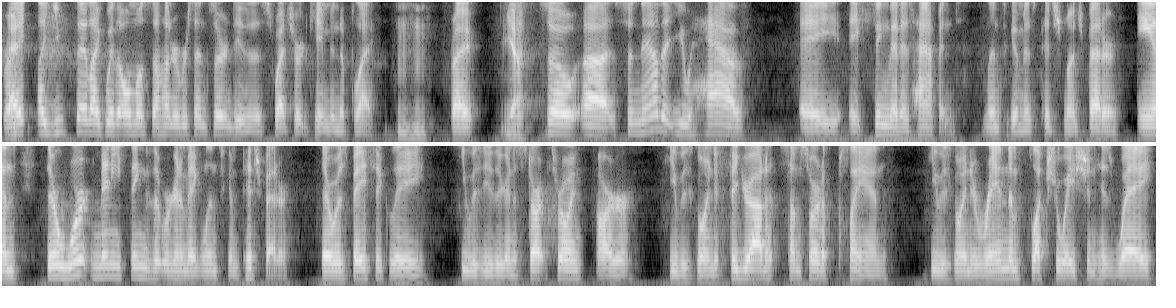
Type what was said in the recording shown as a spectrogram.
Right? Like you'd say, like with almost 100% certainty that the sweatshirt came into play, hmm right? Yeah. So, uh, so now that you have a a thing that has happened, Lincecum has pitched much better, and there weren't many things that were going to make Lincecum pitch better. There was basically he was either going to start throwing harder, he was going to figure out some sort of plan, he was going to random fluctuation his way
